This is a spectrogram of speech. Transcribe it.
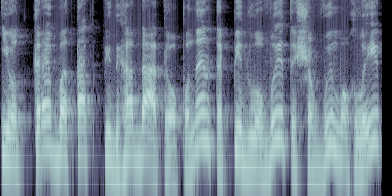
І от треба так підгадати опонента, підловити, щоб ви могли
